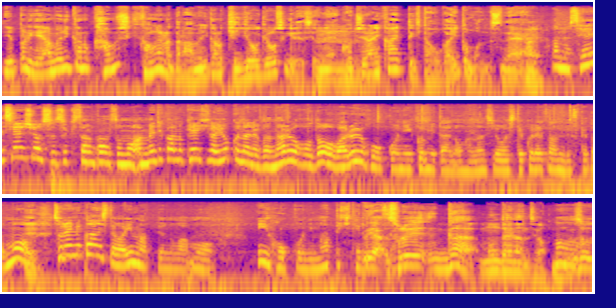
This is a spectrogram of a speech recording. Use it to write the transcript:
やっぱりアメリカの株式考えるんだったら、アメリカの企業業績ですよね、うん、こちらに帰ってきた方がいいと思うんですね、はい、あの先々週、鈴木さんがそのアメリカの景気が良くなればなるほど、悪い方向に行くみたいなお話をしてくれたんですけども、ええ、それに関しては今っていうのはもう。いい方向に回ってきてるいや、それが問題なんですよ。うん、そ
